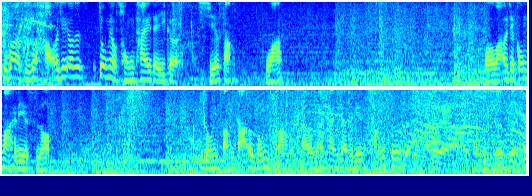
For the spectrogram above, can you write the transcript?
毒爆的提速好，而且又是又没有重胎的一个协防，哇！哇！而且攻防还劣势哦，一攻一防打，二攻一防。来，我们来看一下这边长蛇阵。对啊，长蛇阵。对，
